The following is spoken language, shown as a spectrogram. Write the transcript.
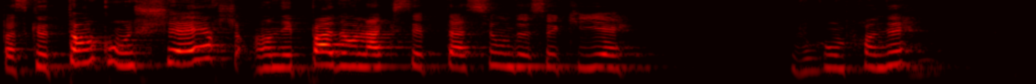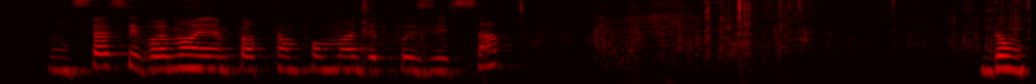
Parce que tant qu'on cherche, on n'est pas dans l'acceptation de ce qui est. Vous comprenez? Donc ça, c'est vraiment important pour moi de poser ça. Donc,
